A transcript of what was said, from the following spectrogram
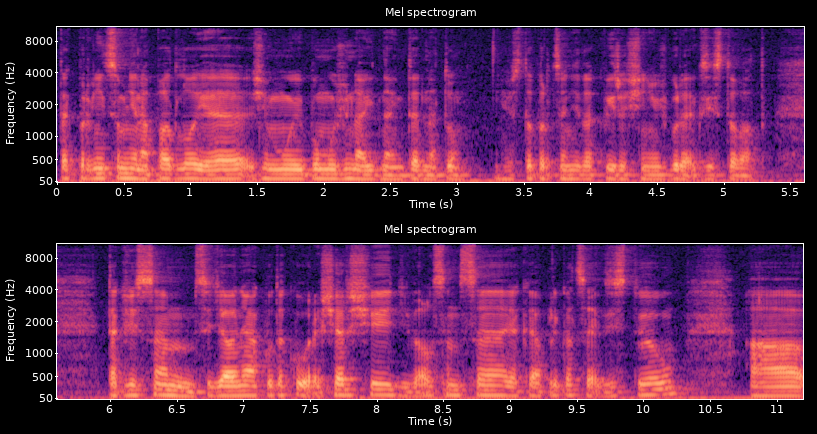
tak první, co mě napadlo, je, že mu ji pomůžu najít na internetu, že 100% takový řešení už bude existovat. Takže jsem si dělal nějakou takovou rešerši, díval jsem se, jaké aplikace existují a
